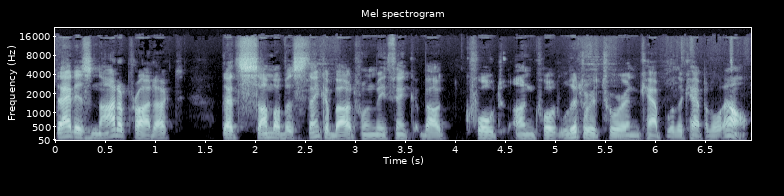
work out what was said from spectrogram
That is not a product that some of us think about when we think about quote unquote literature in cap with a capital L.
